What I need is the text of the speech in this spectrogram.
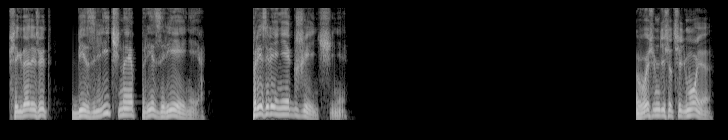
всегда лежит безличное презрение, презрение к женщине. Восемьдесят седьмое.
